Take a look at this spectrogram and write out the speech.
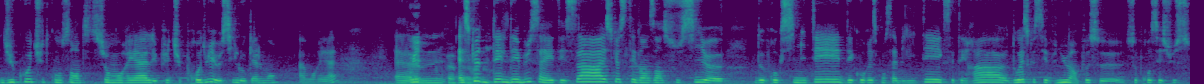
du coup, tu te concentres sur Montréal et puis tu produis aussi localement à Montréal. Euh, est-ce que dès le début ça a été ça? Est-ce que c'était dans un souci euh, de proximité, d'éco-responsabilité, etc. D'où est-ce que c'est venu un peu ce, ce processus?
